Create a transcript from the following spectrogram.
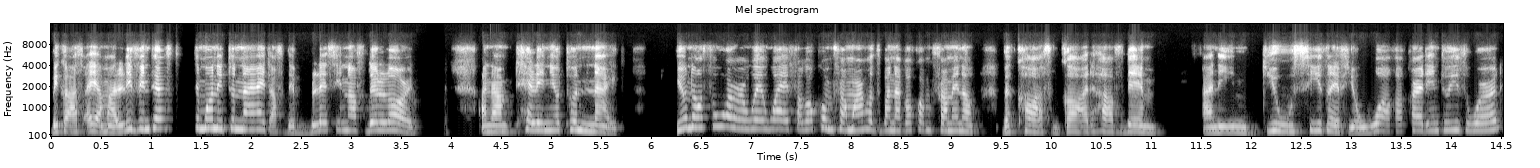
because I am a living testimony tonight of the blessing of the Lord. And I'm telling you tonight, you know, for worry where wife I go come from, our husband I go come from, you know, because God have them. And in due season, if you walk according to his word,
